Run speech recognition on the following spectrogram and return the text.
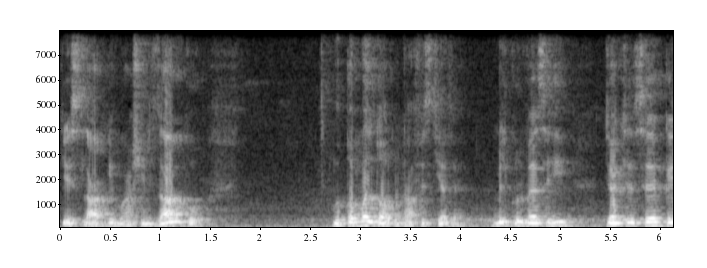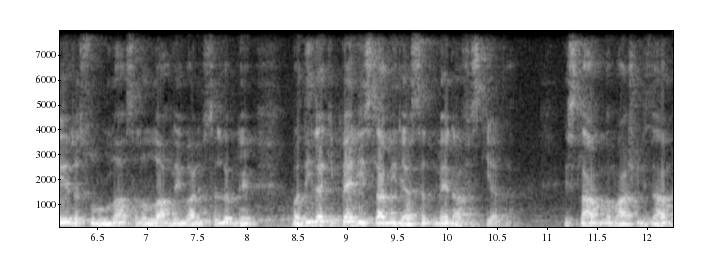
کہ اسلام کے معاشی نظام کو مکمل طور پر نافذ کیا جائے۔ بالکل ویسے ہی، جیسے کہ رسول اللہ صلی اللہ علیہ وآلہ وسلم نے مدینہ کی پہلی اسلامی ریاست میں نافذ کیا تھا۔ اسلام کا معاشی نظام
